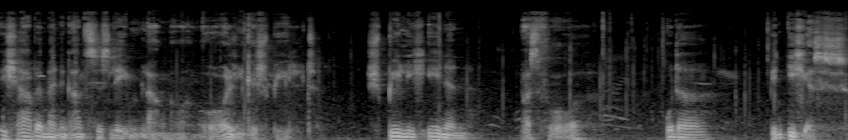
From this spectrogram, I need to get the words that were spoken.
Ich habe mein ganzes Leben lang Rollen gespielt. Spiele ich Ihnen was vor oder bin ich es?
